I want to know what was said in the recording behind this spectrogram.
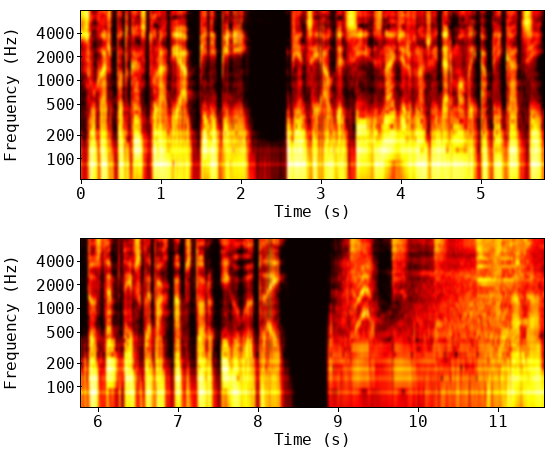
Słuchasz podcastu radia Pili Pili. Więcej audycji znajdziesz w naszej darmowej aplikacji dostępnej w sklepach App Store i Google Play. Porada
